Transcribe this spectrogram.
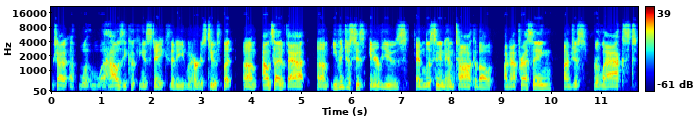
Which I, uh, how is he cooking a steak that he would hurt his tooth? But um, outside of that, um, even just his interviews and listening to him talk about, I'm not pressing, I'm just relaxed.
